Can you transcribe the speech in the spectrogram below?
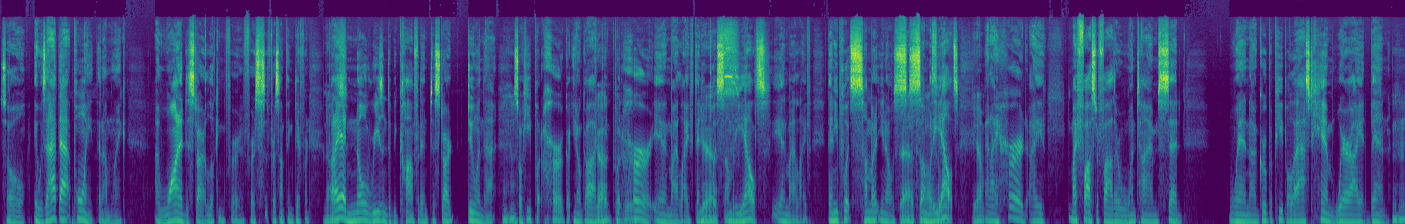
So it was at that point that I'm like, I wanted to start looking for for for something different, but I had no reason to be confident to start doing that. Mhm. So He put her, you know, God, God put, put her. her. in my life. Then He put somebody else in my life. Then He put somebody, you know, That's somebody awesome. else. Yeah. And I heard I, my foster father one time said, when a group of people asked him where I had been, hmm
